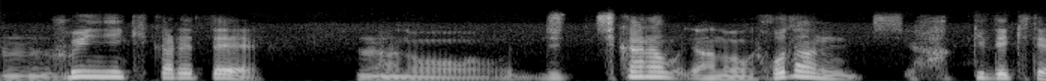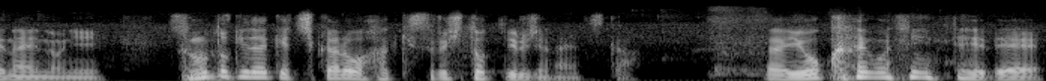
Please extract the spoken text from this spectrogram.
うん、不意に聞かれて、うん、あの力あの普段発揮できてないのにその時だけ力を発揮する人っているじゃないですか。だから要介護認定で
